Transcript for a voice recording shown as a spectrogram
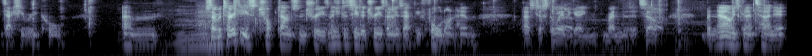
It's actually really cool. Um, so Metodi's chopped down some trees, and as you can see, the trees don't exactly fall on him. That's just the way the game renders itself. But now he's going to turn it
